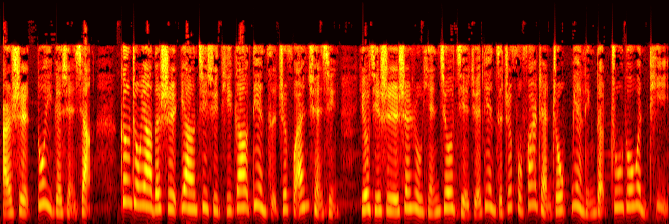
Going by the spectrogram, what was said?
而是多一个选项。更重要的是要继续提高电子支付安全性，尤其是深入研究解决电子支付发展中面临的诸多问题。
